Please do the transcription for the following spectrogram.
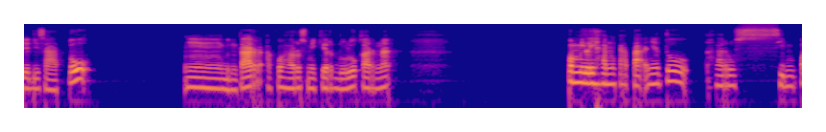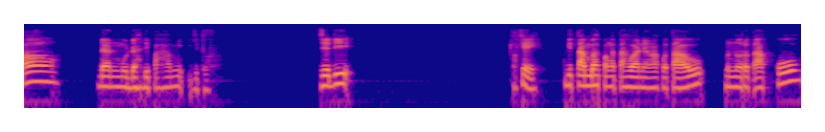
jadi satu. Hmm, bentar aku harus mikir dulu karena pemilihan katanya tuh harus simple dan mudah dipahami gitu. Jadi Oke, ditambah pengetahuan yang aku tahu, menurut aku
